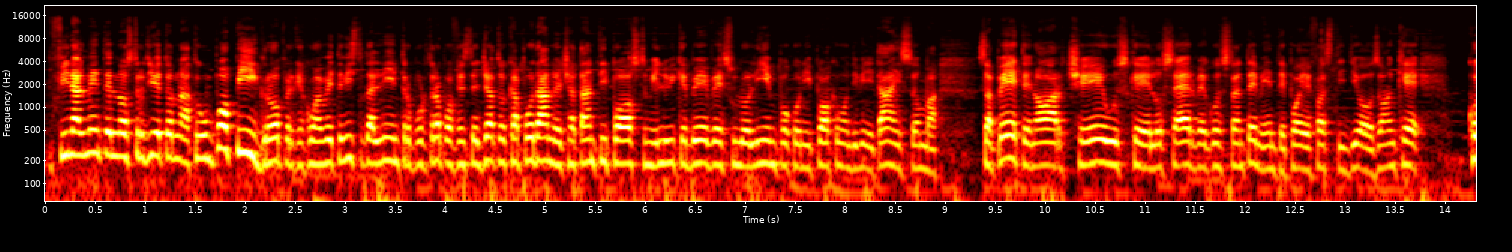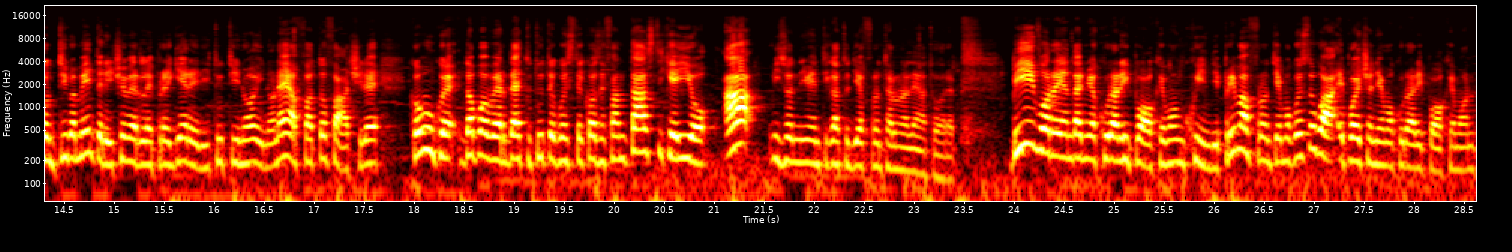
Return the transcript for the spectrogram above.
Finalmente il nostro dio è tornato un po' pigro perché come avete visto dall'intro purtroppo ha festeggiato Capodanno e c'ha tanti postumi, lui che beve sull'Olimpo con i Pokémon divinità, insomma sapete no, Arceus che lo serve costantemente poi è fastidioso, anche continuamente ricevere le preghiere di tutti noi non è affatto facile. Comunque, dopo aver detto tutte queste cose fantastiche, io A. mi sono dimenticato di affrontare un allenatore. B vorrei andarmi a curare i Pokémon, quindi prima affrontiamo questo qua e poi ci andiamo a curare i Pokémon.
